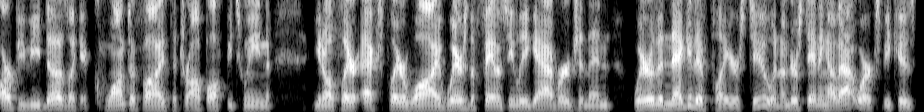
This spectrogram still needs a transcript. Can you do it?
RPV does. Like it quantifies the drop off between you know, player X, player Y, where's the fantasy league average, and then where are the negative players too, and understanding how that works. Because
